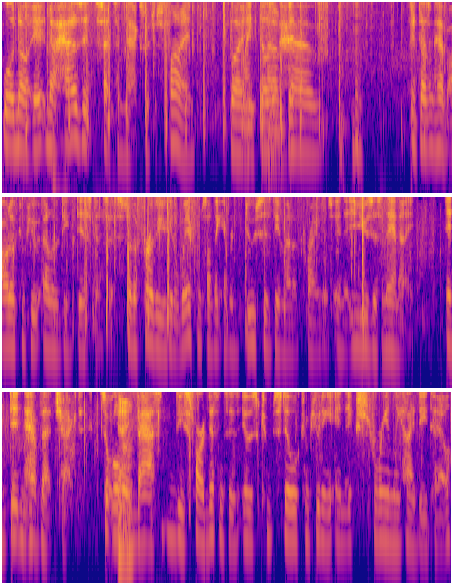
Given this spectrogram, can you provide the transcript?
Well, no, it no, has it set to max, which is fine, but Length it doesn't uh, have. It doesn't have auto compute LOD distances. So the further you get away from something, it reduces the amount of triangles in it. It uses nanite. It didn't have that checked. So over vast these far distances, it was com- still computing in extremely high detail.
